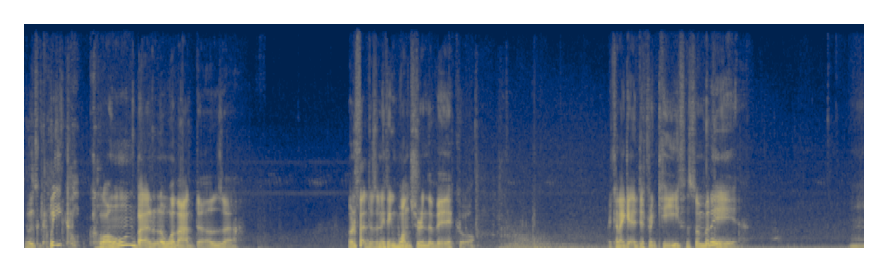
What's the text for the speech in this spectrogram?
So there's click clone, but I don't know what that does. Uh, wonder if that does anything once you're in the vehicle. Like, can I get a different key for somebody? Hmm.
